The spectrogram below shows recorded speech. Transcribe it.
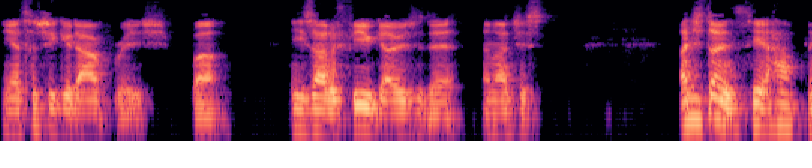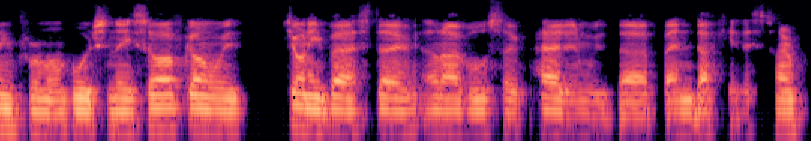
He had such a good average, but he's had a few goes at it, and I just I just don't see it happening for him, unfortunately. So I've gone with Jonny Bairstow, and I've also paired him with uh, Ben Duckett this time.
